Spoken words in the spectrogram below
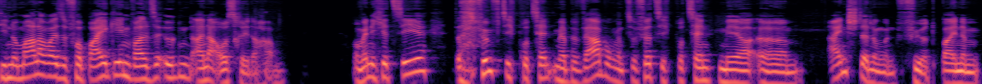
die normalerweise vorbeigehen, weil sie irgendeine Ausrede haben. Und wenn ich jetzt sehe, dass 50 Prozent mehr Bewerbungen zu 40 Prozent mehr ähm, Einstellungen führt bei einem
